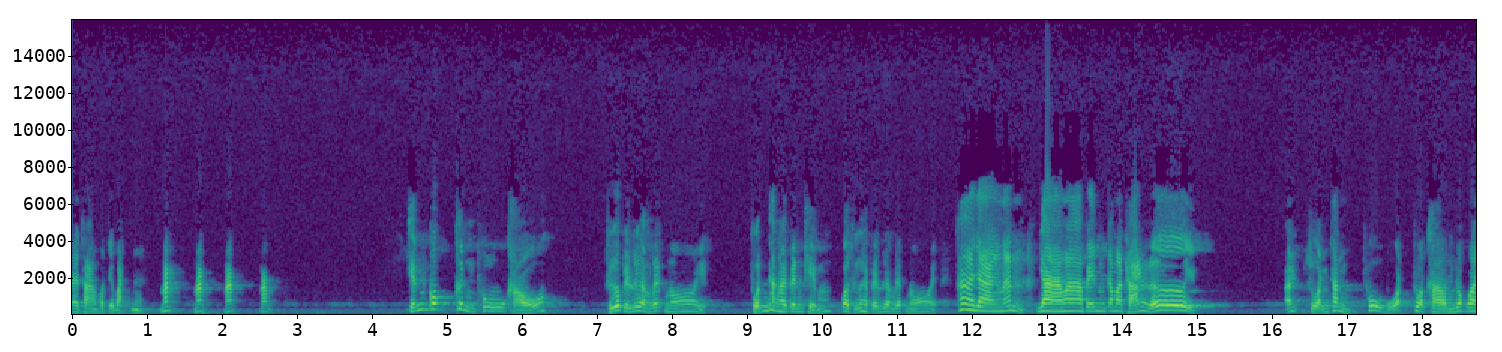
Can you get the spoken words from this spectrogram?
ในทางปฏิบัติเนี่ยนั่นนั่นนั่นนั่นเข็นกกขึ้นภูเขา ถือเป็นเรื่องเล็กน้อยฝนทั้งให้เป็นเข็มก็ถือให้เป็นเรื่องเล็กน้อย ถ้าอย่างนั้นอย่ามาเป็นกรรมฐานเลย อันส่วนท่านผู้บวชชั่วคราวยกไว้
